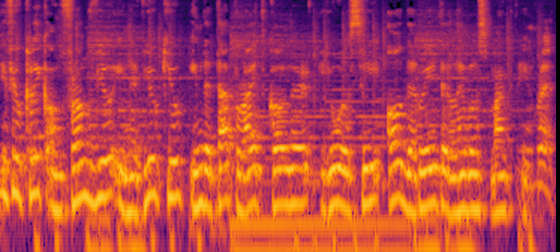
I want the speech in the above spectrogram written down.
If you click on front view in the view cube, in the top right corner you will see all the created levels marked in red.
